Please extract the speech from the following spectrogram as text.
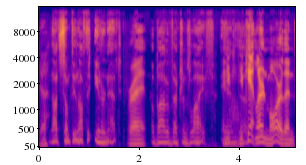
Yeah. not something off the internet Right. about a veteran's life? And you, you uh, can't learn more than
